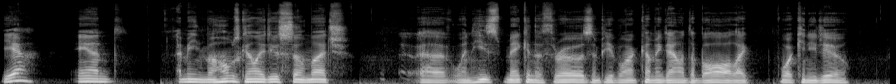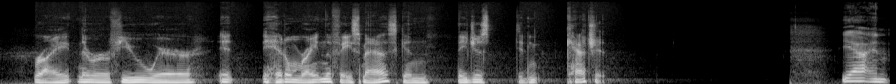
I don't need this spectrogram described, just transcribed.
yeah. And I mean, Mahomes can only do so much uh, when he's making the throws and people aren't coming down with the ball. Like, what can you do? right. There were a few where it hit them right in the face mask and they just didn't catch it. Yeah, and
